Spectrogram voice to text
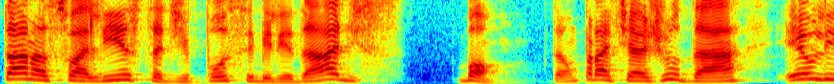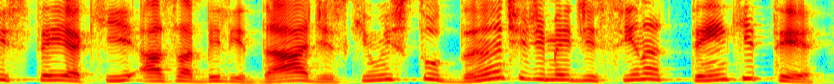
tá na sua lista de possibilidades? Bom, então para te ajudar, eu listei aqui as habilidades que um estudante de medicina tem que ter.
